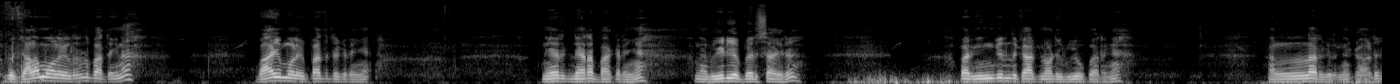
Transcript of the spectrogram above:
இப்போ ஜலமூலையிலிருந்து பார்த்தீங்கன்னா வாயுமூலையை பார்த்துட்டு இருக்கிறீங்க. நேருக்கு நேராக பார்க்குறீங்க. நான் வீடியோ பெருசாகிடும் பாருங்கள் இங்கேருந்து காட்டினோடைய வியூ பாருங்கள் நல்லா இருக்குதுங்க காடு.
